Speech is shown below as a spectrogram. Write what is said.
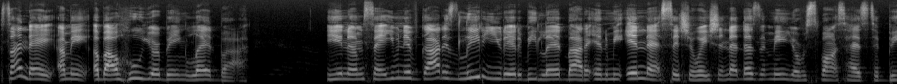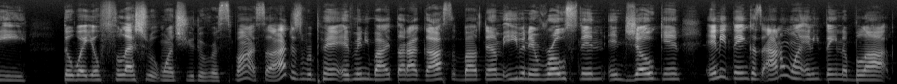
Sunday. I mean, about who you're being led by. You know what I'm saying? Even if God is leading you there to be led by the enemy in that situation, that doesn't mean your response has to be the way your flesh would want you to respond. So I just repent if anybody thought I gossip about them, even in roasting and joking, anything, because I don't want anything to block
